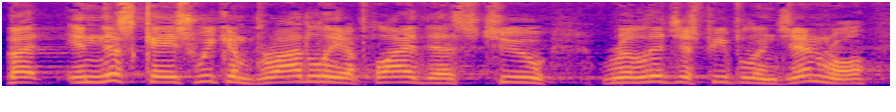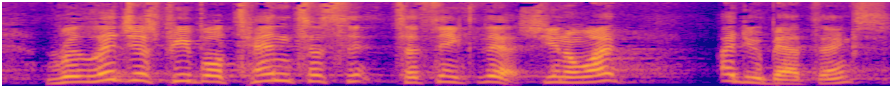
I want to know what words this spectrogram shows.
but in this case, we can broadly apply this to religious people in general. Religious people tend to, th- to think this you know what? I do bad things.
